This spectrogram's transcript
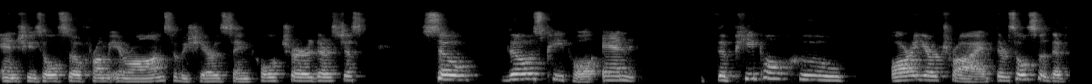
and she's also from iran so we share the same culture. There's just so those people and the people who are your tribe there's also the,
